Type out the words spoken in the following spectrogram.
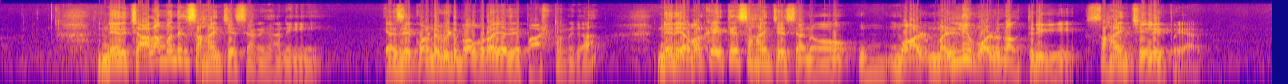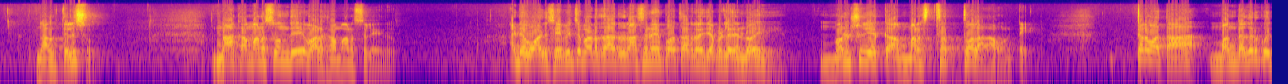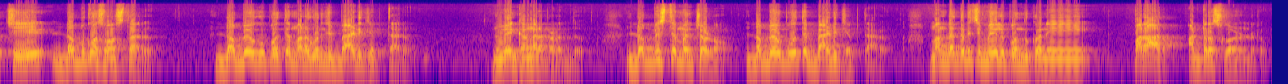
నేను చాలామందికి సహాయం చేశాను కానీ as a Kondaveeti Baburao as a పాస్టర్నిగా నేను ఎవరికైతే సహాయం చేశానో మళ్ళీ వాళ్ళు నాకు తిరిగి సహాయం చేయలేకపోయారు. నాకు తెలుసు. నాకు ఆ మనసు ఉంది వాళ్ళకి ఆ మనసు లేదు. అంటే వాళ్ళు శపించబడతారు నాశనం అయిపోతారు అని చెప్పట్లేదండి మనుషుల యొక్క మనస్తత్వాలు అలా ఉంటాయి. తర్వాత మన దగ్గరకు వచ్చి డబ్బు కోసం వస్తారు. డబ్బు ఇవ్వకపోతే మన గురించి బ్యాడ్ చెప్తారు. నువ్వేం కంగారు పడద్దు. డబ్బు ఇస్తే మంచోళ్ళం. డబ్బు ఇవ్వకపోతే బ్యాడ్ చెప్తారు. మన దగ్గర నుంచి మేలు పొందుకొని పరార్ అడ్రస్ కూడా ఉండరు.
